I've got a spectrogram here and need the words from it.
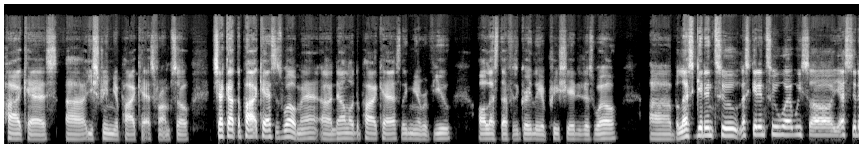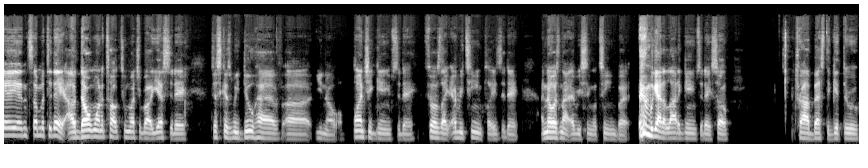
podcast, uh you stream your podcast from. So check out the podcast as well, man. Uh download the podcast, leave me a review all that stuff is greatly appreciated as well. Uh, but let's get into let's get into what we saw yesterday and some of today. I don't want to talk too much about yesterday, just because we do have uh, you know a bunch of games today. It feels like every team plays today. I know it's not every single team, but we got a lot of games today. So try our best to get through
